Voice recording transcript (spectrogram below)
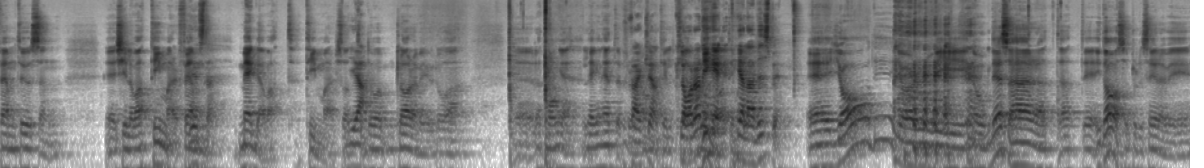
5000 eh, kilowattimmar, 5 Just det. megawattimmar. Så att Ja. då klarar vi ju då eh, rätt många lägenheter för att Verkligen. komma till Klarar ni he hela Visby? Eh, ja, det gör vi nog. Det är så här att, att eh, idag så producerar vi, eh,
